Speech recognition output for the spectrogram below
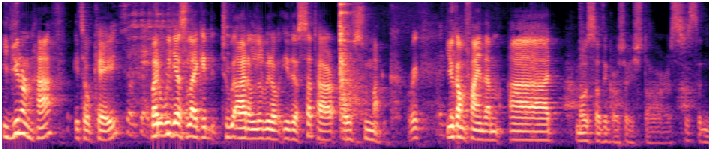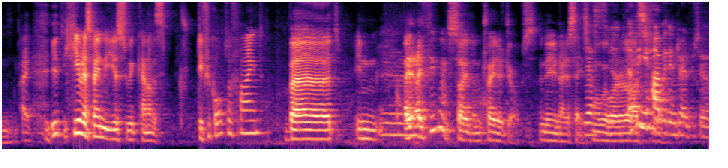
If you don't have, it's okay. It's okay. But we just like it to add a little bit of either za'atar or sumac. Right? You can find them at most of the grocery stores. And I, it, here in Spain, it used to be kind of difficult to find. But in, I, I think we saw it in Trader Joe's in the United States Yes, when we were I last think you have year. it in Trader too.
